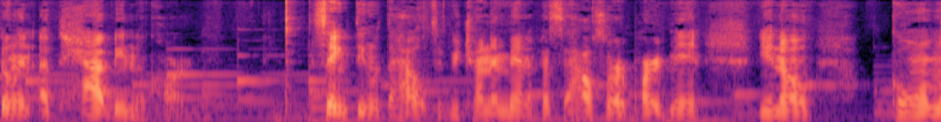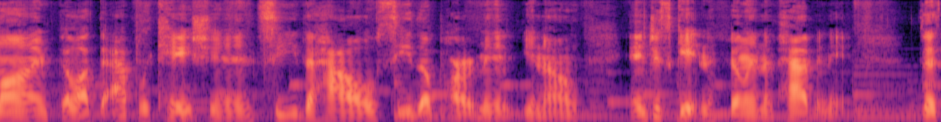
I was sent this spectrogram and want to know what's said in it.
feeling of having the car. Same thing with the house. If you're trying to manifest a house or apartment, you know, go online, fill out the application, see the house, see the apartment, you know, and just getting the feeling of having it. The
